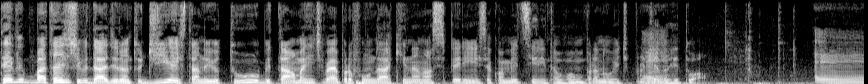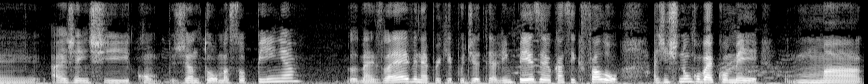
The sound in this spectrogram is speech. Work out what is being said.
Teve bastante atividade durante o dia, está no YouTube e tal, mas a gente vai aprofundar aqui na nossa experiência com a medicina. Então vamos para a noite, para o é. dia do ritual. É, a gente jantou uma sopinha mais leve, né? Porque podia ter a limpeza. Aí o cacique falou: a gente não vai comer uma,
